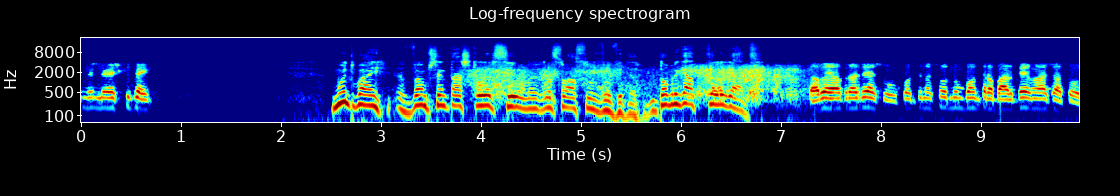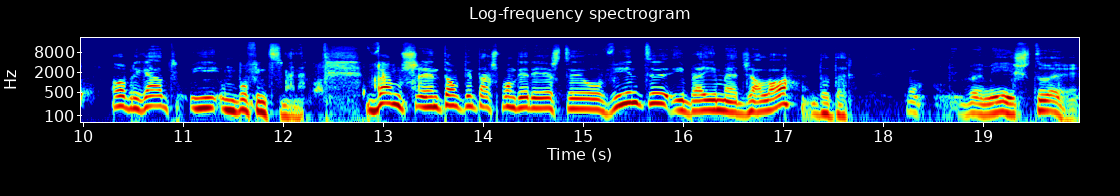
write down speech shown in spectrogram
no mês que vem. Muito bem, vamos tentar esclarecê-lo em relação à sua dúvida. Muito obrigado por ter ligado. Está bem, agradeço. Continuação de um bom trabalho. Bem-aja a todos. Obrigado e um bom fim de semana. Vamos então tentar responder a este ouvinte, Ibrahima Jaló, doutor. Para mim isto é,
